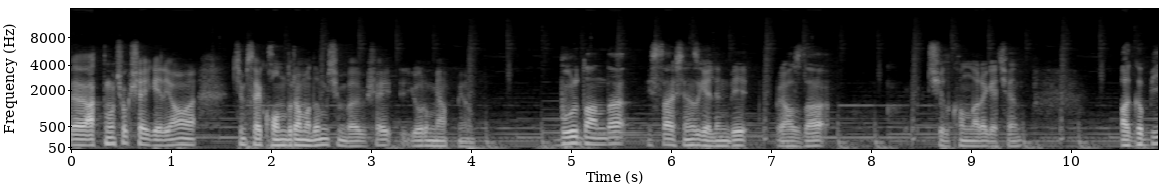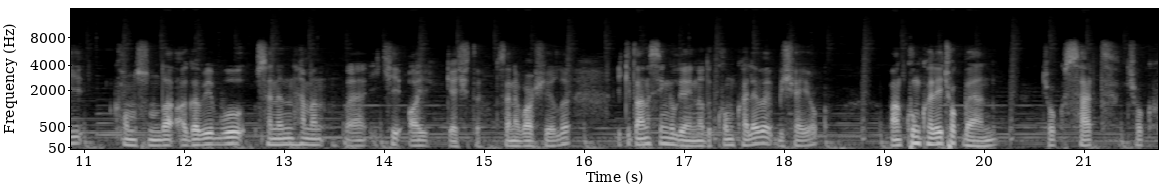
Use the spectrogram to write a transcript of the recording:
Aklıma çok şey geliyor ama kimseye konduramadığım için böyle bir şey yorum yapmıyorum. Buradan da isterseniz gelin bir biraz daha chill konulara geçelim. Agabi konusunda Agabi bu senenin hemen yani iki ay geçti sene başlayalı. İki tane single yayınladı. Kum Kale ve Bir Şey Yok. Ben Kum Kale'yi çok beğendim. Çok sert, çok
